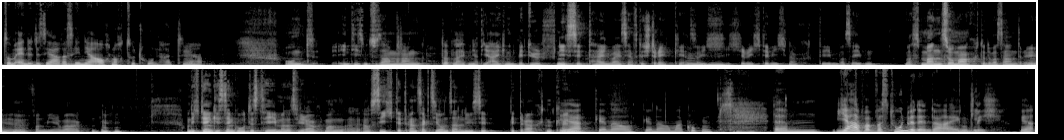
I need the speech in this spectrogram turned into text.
zum Ende des Jahres hin ja auch noch zu tun hat. Ja. ja. Und in diesem Zusammenhang, da bleiben ja die eigenen Bedürfnisse teilweise auf der Strecke. Also mhm. ich, ich, richte mich nach dem, was eben, was man so macht oder was andere mhm. äh, von mir erwarten. Mhm. Und ich denke, es ist ein gutes Thema, das wir auch mal äh, aus Sicht der Transaktionsanalyse betrachten können. Ja, genau, genau, mal gucken. Mhm. Ähm, ja, was tun wir denn da eigentlich? Ja.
